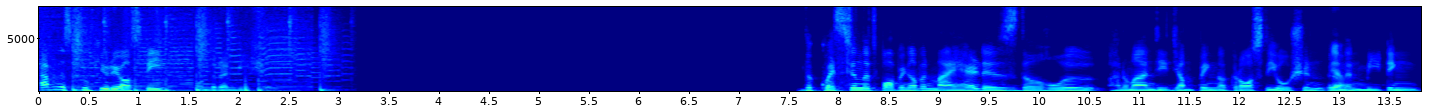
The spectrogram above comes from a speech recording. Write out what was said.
Happiness through curiosity on the Ranveer Show. The question that's popping up in my head is the whole Hanumanji jumping across the ocean Yeah. and then meeting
